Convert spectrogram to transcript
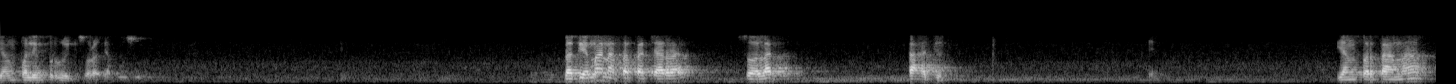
Yang paling perlu ini sholat yang khusus. Bagaimana tata cara sholat tahajud? Yang pertama,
